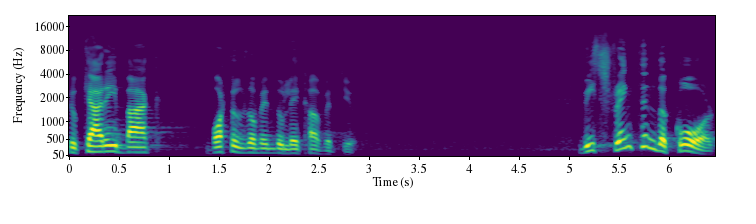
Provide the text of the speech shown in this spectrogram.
to carry back bottles of Indulekha with you. We strengthen the core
